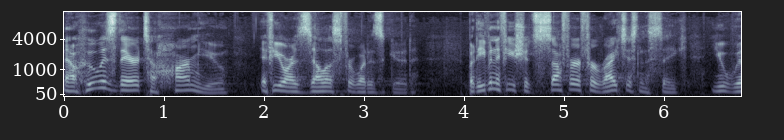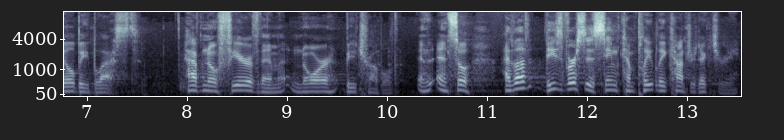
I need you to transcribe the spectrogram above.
Now, who is there to harm you if you are zealous for what is good? But even if you should suffer for righteousness' sake, you will be blessed. Have no fear of them, nor be troubled. And, and so I love these verses seem completely contradictory.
